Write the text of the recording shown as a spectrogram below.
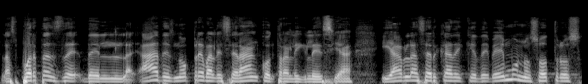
las puertas del Hades no prevalecerán contra la iglesia y habla acerca de que debemos nosotros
